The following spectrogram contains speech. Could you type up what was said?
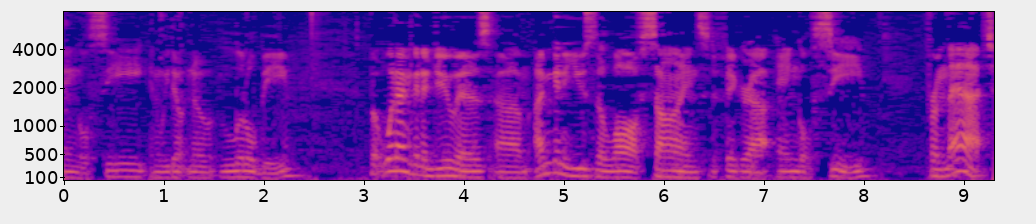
angle C, and we don't know little b. But what I'm going to do is um, I'm going to use the law of sines to figure out angle C. From that,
